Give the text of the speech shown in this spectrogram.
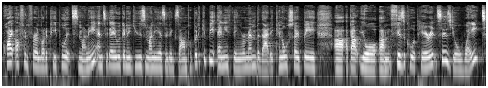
Quite often for a lot of people, it's money. And today we're going to use money as an example, but it could be anything. Remember that. It can also be uh, about your um, physical appearances, your weight.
